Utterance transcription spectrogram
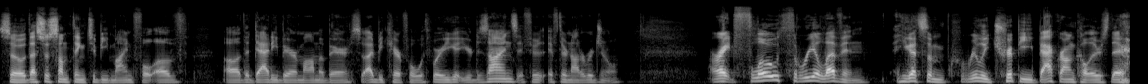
So that's just something to be mindful of uh, the daddy bear, mama bear. So I'd be careful with where you get your designs if, if they're not original. All right, Flow 311. You got some really trippy background colors there.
